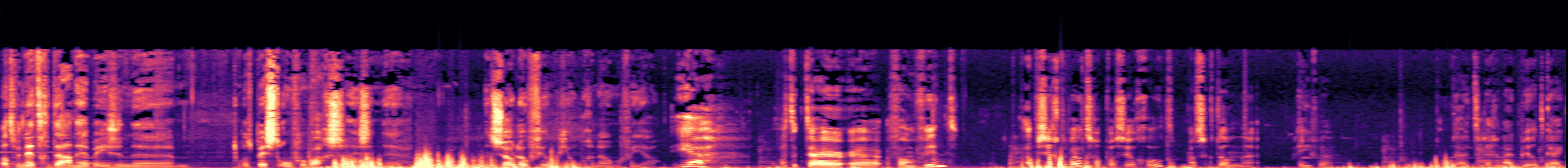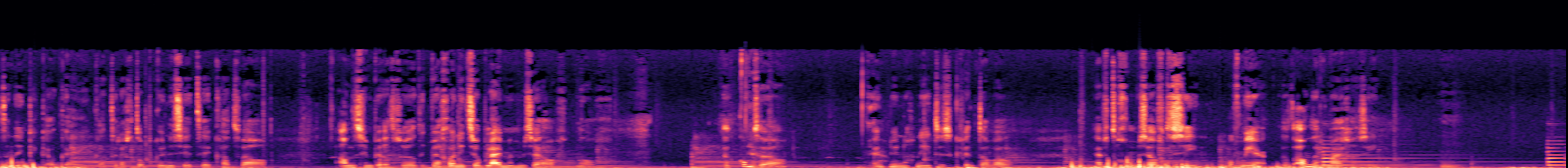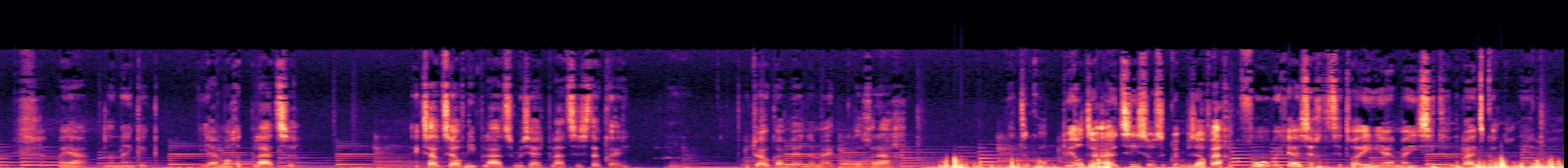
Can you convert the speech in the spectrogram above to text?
Wat we net gedaan hebben is een, eh, was best onverwachts, is een, eh, een solo filmpje opgenomen van jou. Ja, wat ik daarvan van vind. Op zich, de boodschap was heel goed. Maar als ik dan eh, even uit te leggen naar het beeld kijk, dan denk ik: oké, ik had er rechtop kunnen zitten. Ik had wel anders in beeld gewild. Ik ben gewoon niet zo blij met mezelf nog. Dat komt Ja. wel. Ik nu nog niet. Dus ik vind het dan wel heftig om mezelf te zien. Of meer dat anderen mij gaan zien. Hmm. Maar ja, dan denk ik, jij mag het plaatsen. Ik zou het zelf niet plaatsen, maar als jij het plaatst, is het oké. Hmm. Ik moet er ook aan wennen, maar ik wil graag dat ik op beeld eruit zie zoals ik mezelf eigenlijk voel. Wat jij zegt, het zit wel in je, maar je ziet het aan de buitenkant nog niet helemaal.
